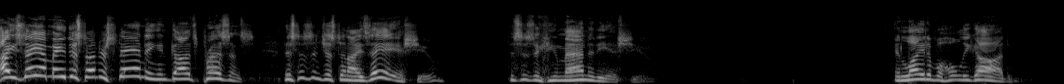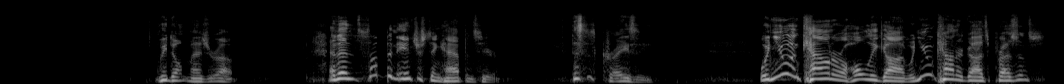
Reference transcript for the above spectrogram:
Isaiah made this understanding in God's presence. This isn't just an Isaiah issue, this is a humanity issue. In light of a holy God, we don't measure up. And then something interesting happens here. This is crazy. When you encounter a holy God, when you encounter God's presence,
